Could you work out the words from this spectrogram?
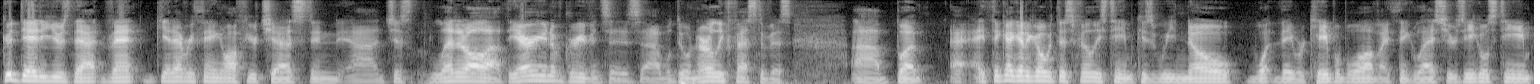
good day to use that vent, get everything off your chest, and uh, just let it all out. The airing of grievances. Uh, we'll do an early Festivus, uh, but I, I think I got to go with this Phillies team because we know what they were capable of. I think last year's Eagles team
